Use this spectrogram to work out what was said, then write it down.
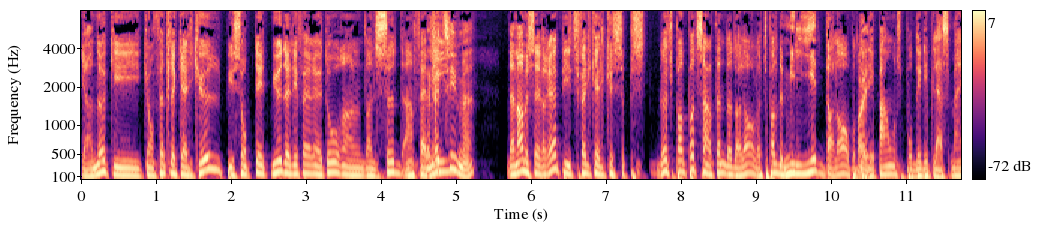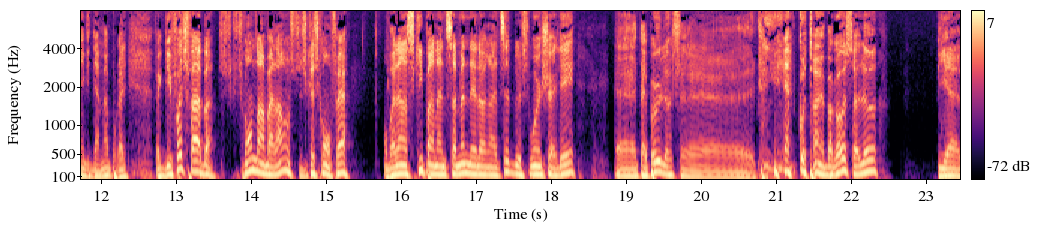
il y en a qui, qui ont fait le calcul, puis ils sont peut-être mieux d'aller faire un tour en- dans le sud en famille. Effectivement. Non, non, mais c'est vrai, puis tu fais le calcul. Là, tu parles pas de centaines de dollars, là, tu parles de milliers de dollars pour des dépenses, pour des déplacements, évidemment, pour aller. Fait que des fois, tu fais, ah ben, tu, tu comptes dans la balance, tu dis, qu'est-ce qu'on fait? On va aller en ski pendant une semaine dans les Laurentides, de un chalet. Euh, T'as peu, là, ça euh, coûte un bras, ça, là. Puis euh,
